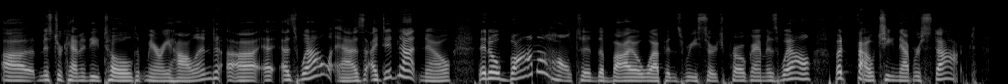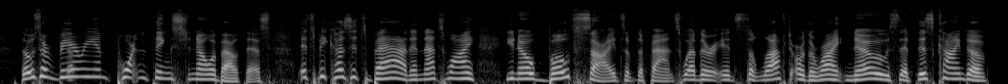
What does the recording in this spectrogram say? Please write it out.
Uh, Mr. Kennedy told Mary Holland, uh, as well as I did not know that Obama halted the bioweapons research program as well, but Fauci never stopped. Those are very important things to know about this. It's because it's bad, and that's why, you know, both sides of the fence, whether it's the left or the right, knows that this kind of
